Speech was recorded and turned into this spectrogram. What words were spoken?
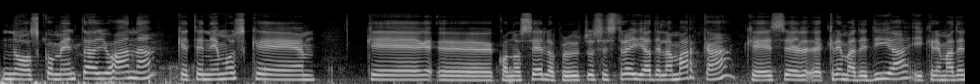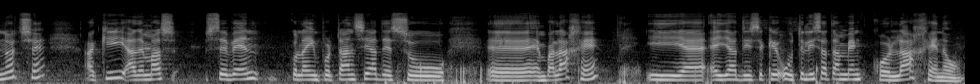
Nos comenta Johanna que tenemos que, eh, conocer los productos estrella de la marca, que es el eh, crema de día y crema de noche. Aquí además se ven con la importancia de su eh, embalaje y eh, ella dice que utiliza también colágeno.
